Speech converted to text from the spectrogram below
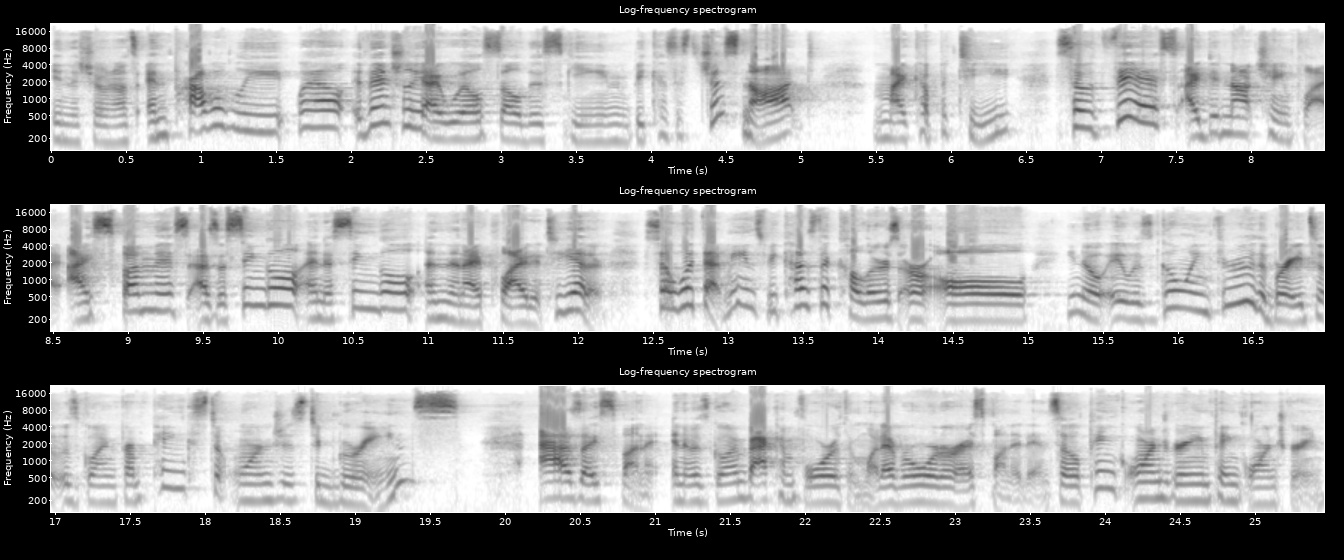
in the show notes. And probably, well, eventually I will sell this skein because it's just not my cup of tea. So this I did not chain ply. I spun this as a single and a single and then I plied it together. So what that means because the colors are all, you know, it was going through the braid so it was going from pinks to oranges to greens as I spun it. And it was going back and forth in whatever order I spun it in. So pink, orange, green, pink, orange, green.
